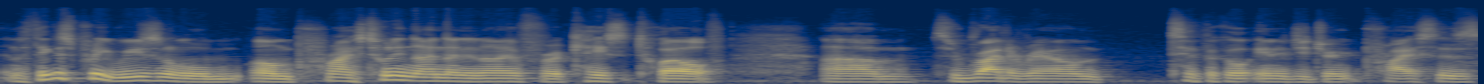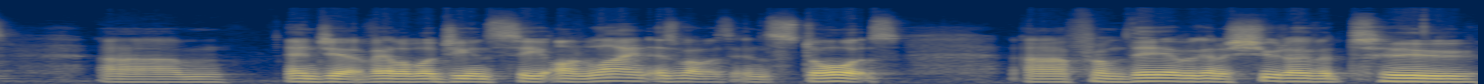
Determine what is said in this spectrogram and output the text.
and I think it's pretty reasonable on price, $29.99 for a case of 12. Um, so right around typical energy drink prices. Um, and yeah, available at GNC online as well as in stores. Uh, from there, we're going to shoot over to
